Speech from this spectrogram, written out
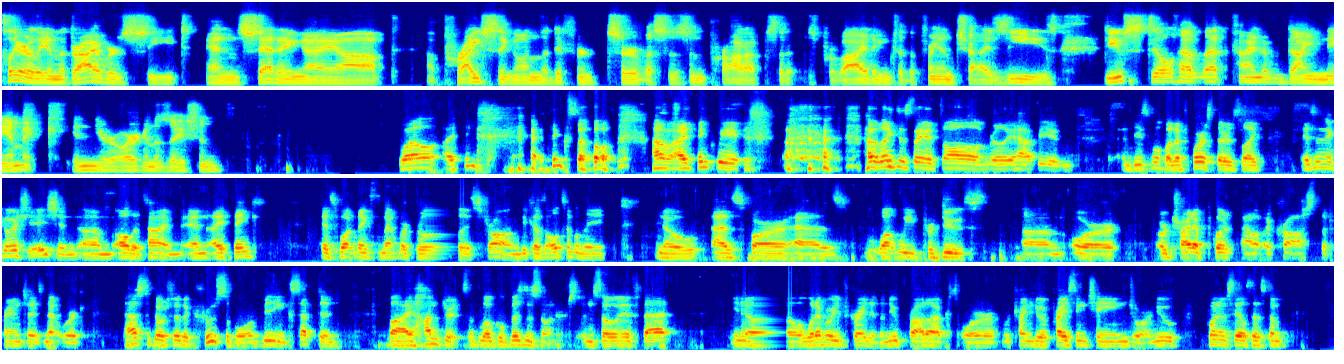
clearly in the driver's seat and setting a, uh, a pricing on the different services and products that it was providing to the franchisees. Do you still have that kind of dynamic in your organization? Well, I think I think so. Um, I think we. I would like to say it's all really happy and, and peaceful, but of course, there's like it's a negotiation um, all the time, and I think it's what makes the network really strong because ultimately, you know, as far as what we produce um, or or try to put out across the franchise network, it has to go through the crucible of being accepted by hundreds of local business owners. And so if that, you know, whatever we've created, a new product, or we're trying to do a pricing change or a new point of sale system,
